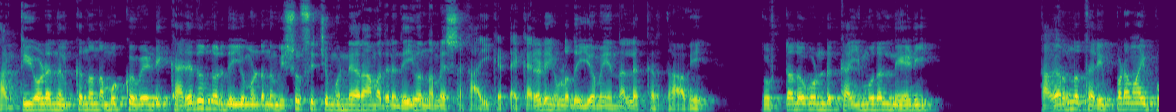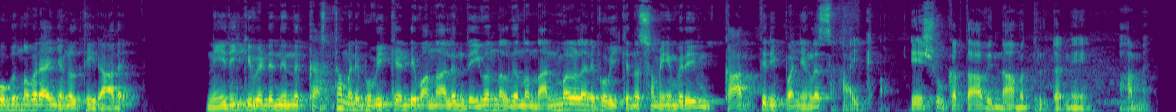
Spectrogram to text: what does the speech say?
ഭക്തിയോടെ നിൽക്കുന്ന നമുക്ക് വേണ്ടി കരുതുന്ന ഒരു ദൈവമുണ്ടെന്നും വിശ്വസിച്ച് മുന്നേറാം. അതിന് ദൈവം നമ്മെ സഹായിക്കട്ടെ. കരുണയുള്ള ദൈവമേ നല്ല കർത്താവേ. ദുഷ്ടത കൊണ്ട് കൈമുതൽ നേടി തകർന്നു തരിപ്പണമായി പോകുന്നവരായി ഞങ്ങൾ തീരാതെ. നീതിക്ക് വേണ്ടി നിന്ന് കഷ്ടം അനുഭവിക്കേണ്ടി വന്നാലും ദൈവം നൽകുന്ന നന്മകൾ അനുഭവിക്കുന്ന സമയം വരെയും കാത്തിരിപ്പാൻ ഞങ്ങളെ സഹായിക്കണം. യേശു കർത്താവിൻ നാമത്തിൽ തന്നെ. ആമേൻ.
